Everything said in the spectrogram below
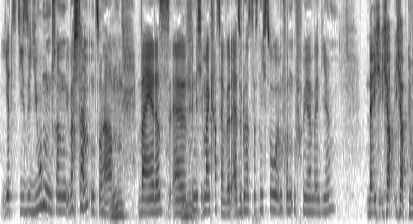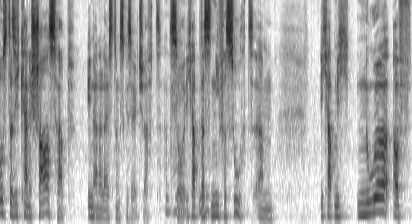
jetzt diese Jugend schon überstanden zu haben, mhm. weil das äh, mhm. finde ich immer krasser wird. Also du hast das nicht so empfunden früher bei dir? Na, ich, ich habe ich hab gewusst, dass ich keine Chance habe in einer Leistungsgesellschaft. Okay. So, ich habe das mhm. nie versucht. Ähm, ich habe mich nur auf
